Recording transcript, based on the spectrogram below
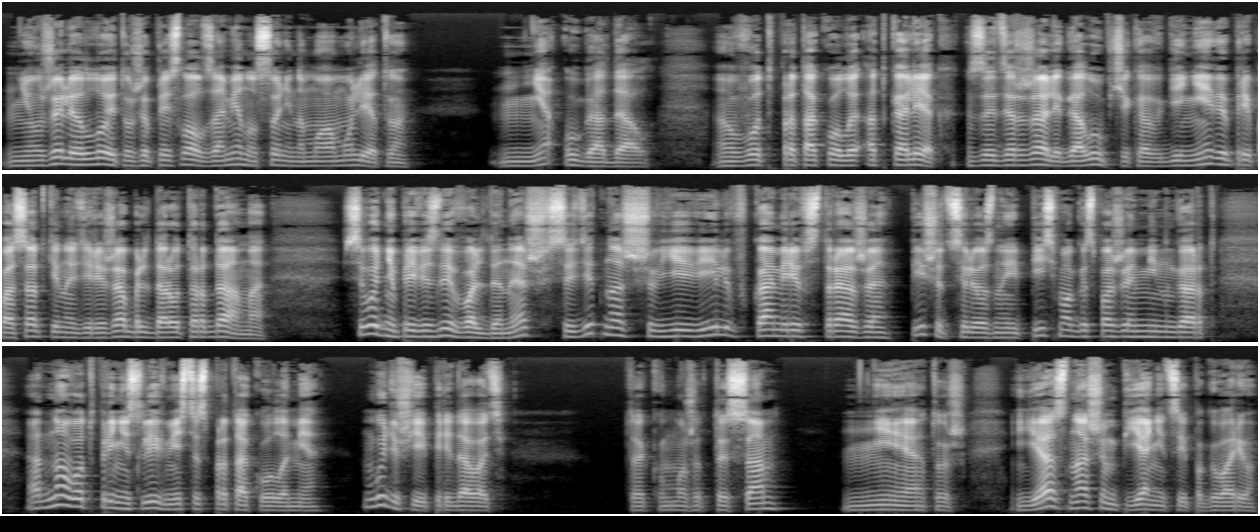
Неужели Ллойд уже прислал замену Сониному амулету? Не угадал. Вот протоколы от коллег. Задержали голубчика в Геневе при посадке на дирижабль до Роттердама. Сегодня привезли в Вальденеш, сидит наш Швьевиль в камере в страже, пишет слезные письма госпоже Мингард. Одно вот принесли вместе с протоколами. Будешь ей передавать? Так, может, ты сам? Нет уж. Я с нашим пьяницей поговорю.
